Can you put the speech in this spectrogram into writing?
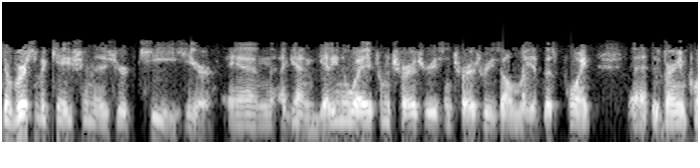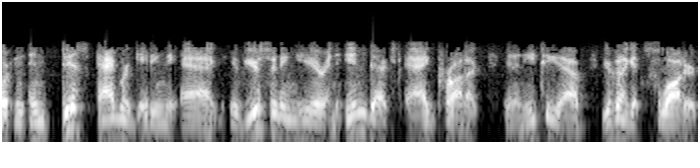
diversification is your key here. And again, getting away from treasuries and treasuries only at this point uh, is very important. And disaggregating the Agg. If you're sitting here an indexed Agg product in an ETF, you're going to get slaughtered.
